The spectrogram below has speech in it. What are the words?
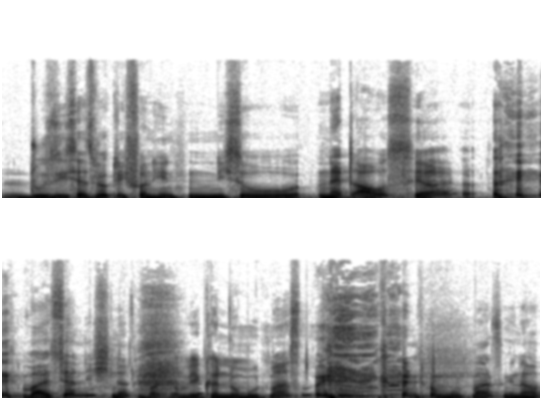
du siehst jetzt wirklich von hinten nicht so nett aus, ja? Weiß ja nicht, ne? Wir können nur mutmaßen. Wir können nur mutmaßen, genau.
